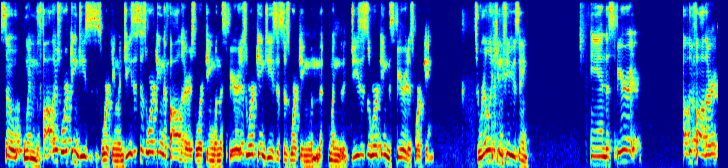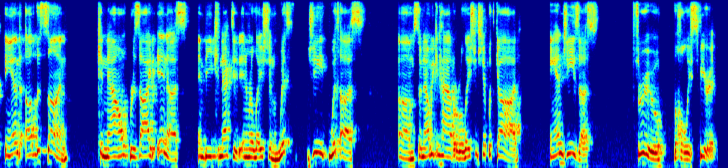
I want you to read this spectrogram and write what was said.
So when the Father's working, Jesus is working. When Jesus is working, the Father is working. When the Spirit is working, Jesus is working. When the, when the Jesus is working, the Spirit is working. It's really confusing. And the Spirit of the Father and of the Son can now reside in us and be connected in relation with G with us. Um, so now we can have a relationship with God and Jesus through the Holy Spirit.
